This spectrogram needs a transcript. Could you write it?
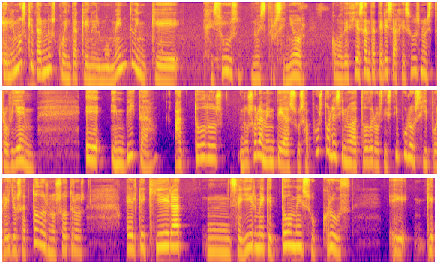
tenemos que darnos cuenta que en el momento en que Jesús, nuestro Señor, como decía Santa Teresa, Jesús nuestro bien, eh, invita a todos, no solamente a sus apóstoles, sino a todos los discípulos y por ellos a todos nosotros, el que quiera mm, seguirme, que tome su cruz, eh, que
